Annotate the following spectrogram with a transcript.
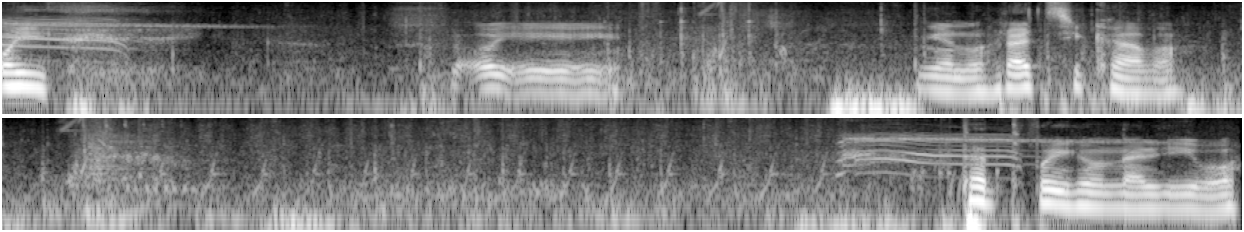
Ой. Ой. Ні, ну грати цікаво. Та твою наліво.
